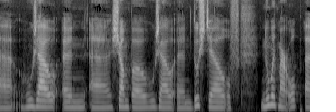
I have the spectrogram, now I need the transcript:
uh, hoe zou een shampoo, hoe zou een douchegel... of noem het maar op, uh,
